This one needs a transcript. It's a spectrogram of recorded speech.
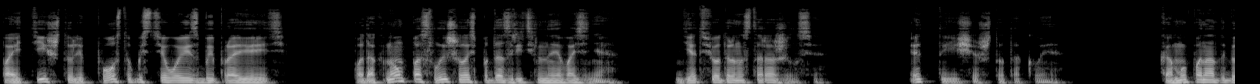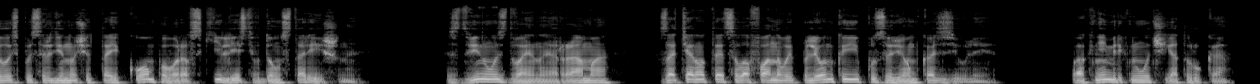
Пойти, что ли, пост у гостевой избы проверить. Под окном послышалась подозрительная возня. Дед Федор насторожился. Это еще что такое? Кому понадобилось посреди ночи тайком по-воровски лезть в дом старейшины? Сдвинулась двойная рама, затянутая целлофановой пленкой и пузырем козюли. В окне мелькнула чья-то рука.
